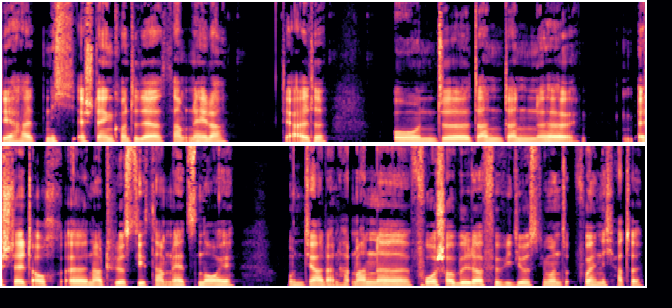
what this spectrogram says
der halt nicht erstellen konnte, der Thumbnailer, der alte. Und äh, dann dann äh, erstellt auch äh, Nautilus die Thumbnails neu. Und ja, dann hat man äh, Vorschaubilder für Videos, die man so vorher nicht hatte.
